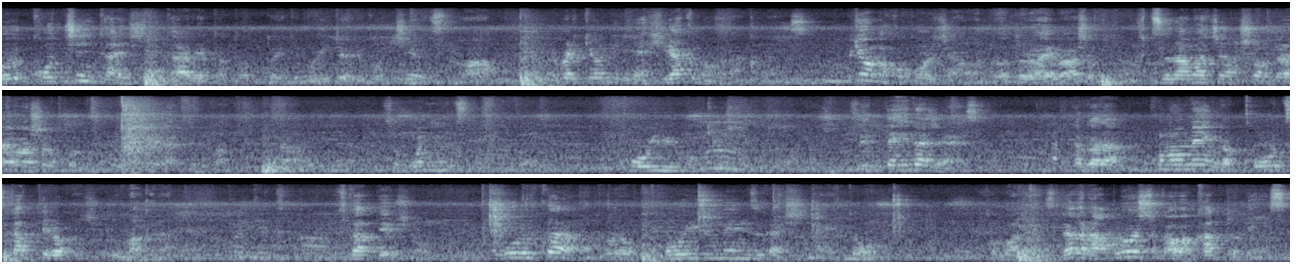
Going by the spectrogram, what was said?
ここっちに対してターゲットを取っといて向いといてこっちに打つのはやっぱり基本的には開くのが楽なんですよ。今日の心ちゃんはドライバーショット普通のアマチュアの人のドライバーショットって何をやってるかって言ったらそこに打つの。こういう動きをしてる絶対下手じゃないですか。だからこの面がこう使ってるわけでしょうまくなってる。使ってるでしょ。ゴルフからもこれをこういう面使いしないと飛ばないです。だからアプローチとかはカットでいいんです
